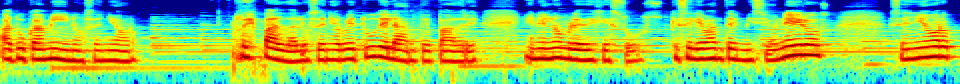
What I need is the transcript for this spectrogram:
a tu camino, Señor. Respáldalo, Señor, ve tú delante, Padre, en el nombre de Jesús. Que se levanten misioneros, Señor,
